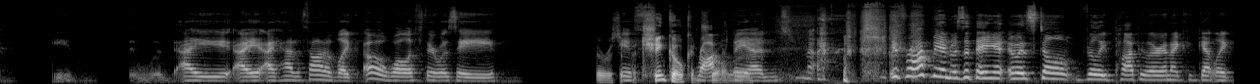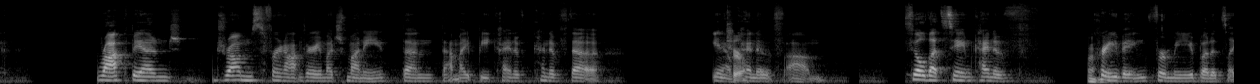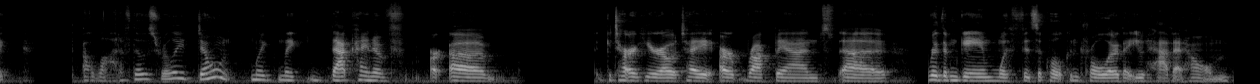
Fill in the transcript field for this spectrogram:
I I I had a thought of like, oh, well if there was a There was a if pachinko controller. rock band if rock band was a thing it was still really popular and i could get like rock band drums for not very much money then that might be kind of kind of the you know Sure. kind of um fill that same kind of Mhm. craving for me but it's like a lot of those really don't like like that kind of uh, guitar hero type or rock band uh rhythm game with physical controller that you have at home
